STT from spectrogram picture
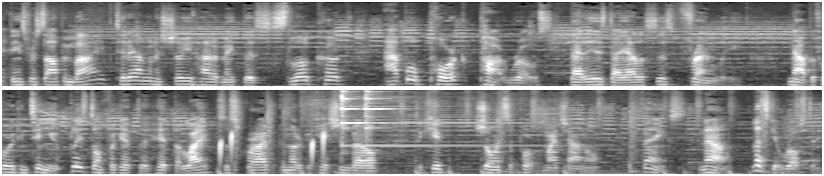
thanks for stopping by. Today I'm going to show you how to make this slow cooked apple pork pot roast that is dialysis friendly. Now, before we continue, please don't forget to hit the like, subscribe, and notification bell to keep showing support for my channel. Thanks. Now, let's get roasting.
